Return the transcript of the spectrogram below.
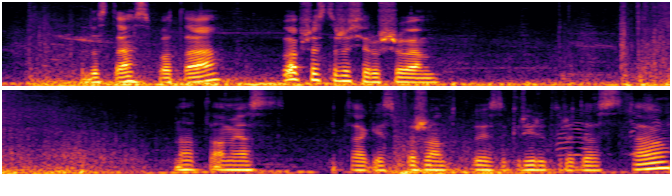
Dostałem spota. Chyba przez to, że się ruszyłem. Natomiast i tak jest w porządku. Jest grill, który dostał.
